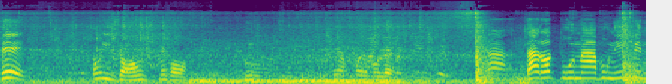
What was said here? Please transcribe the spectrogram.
พี่ต้องอีกสองไม่พออืมเนี่ยเปิดหมดเลยถ้าถ้ารถปูนมาพรุ่งนี้ปิ้น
